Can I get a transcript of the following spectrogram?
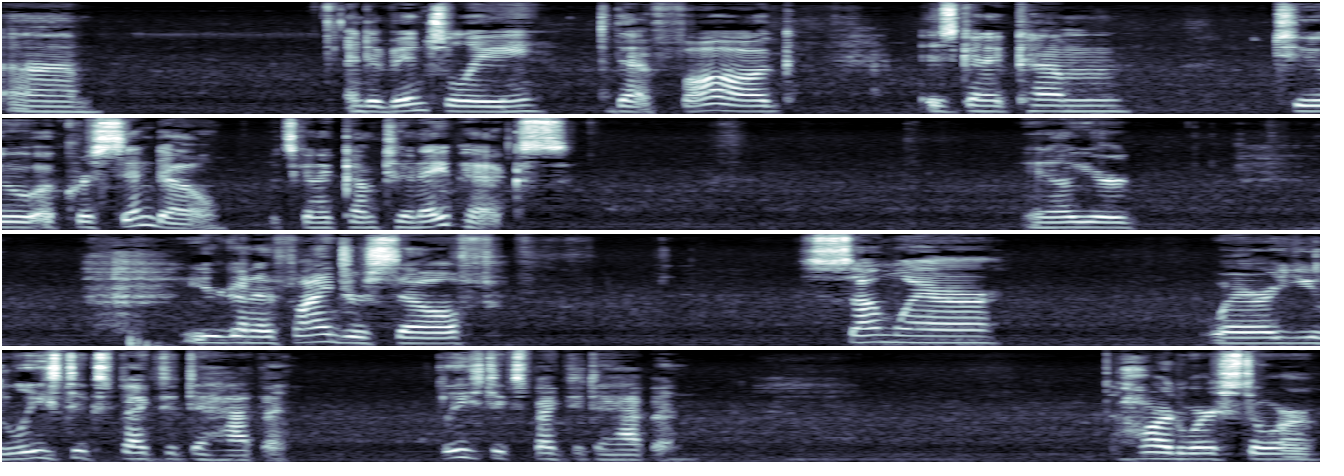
Um, and eventually that fog is going to come to a crescendo. It's going to come to an apex. You know you're you're going to find yourself somewhere where you least expect it to happen. Least expect it to happen hardware store.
